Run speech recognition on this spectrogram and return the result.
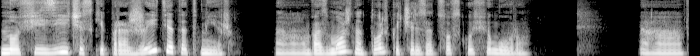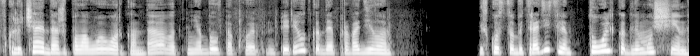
но физически прожить этот мир возможно только через отцовскую фигуру. А, включая даже половой орган. Да? Вот у меня был такой период, когда я проводила искусство быть родителем только для мужчин.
